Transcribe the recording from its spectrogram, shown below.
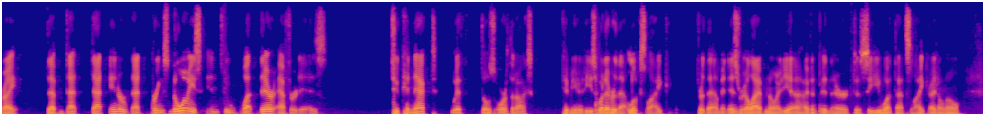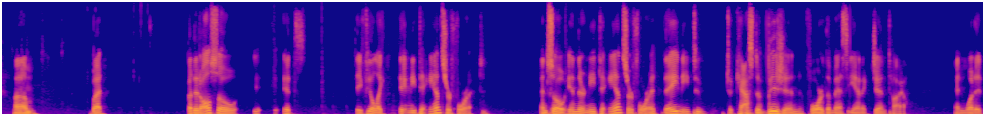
right? That that that inter, that brings noise into what their effort is to connect with those Orthodox communities, whatever that looks like for them in Israel. I have no idea. I haven't been there to see what that's like. I don't know. Um, but but it also it, it's they feel like they need to answer for it, and so in their need to answer for it, they need to to cast a vision for the messianic Gentile, and what it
